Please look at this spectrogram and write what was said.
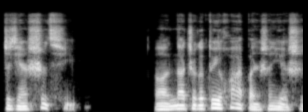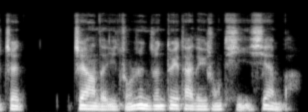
这件事情，啊，那这个对话本身也是这这样的一种认真对待的一种体现吧，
